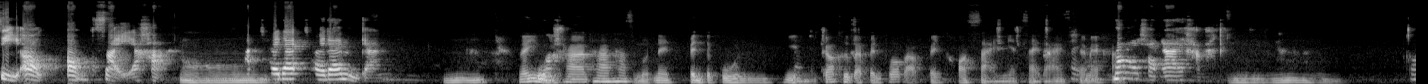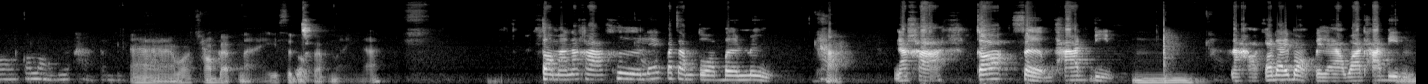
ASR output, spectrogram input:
สีออกออกใสอะค่ะอ๋อใช้ได้ใช้ได้เหมือนกันอืมแล้วอย่างนี้ถ้าถ้าถ้าสมมติในเป็นตระกูลหินก็คือแบบเป็นพวกแบบเป็นคอสใสเนี่ยใส่ได้ใช่ไหมคะได้ค่ะได้ค่ะอืมก็ก็ลองเลือกหากันดูอ่า ว่าชอบแบบไหนสะดวกแบบไหนนะ ต่อมานะคะคือเลขประจำตัวเบอร์หนึ่งค่ะนะคะ ก็เสริมธาตุดินอืมค่ะนะคะ ก็ได้บอกไปแล้วว่าธาตุดินมัน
